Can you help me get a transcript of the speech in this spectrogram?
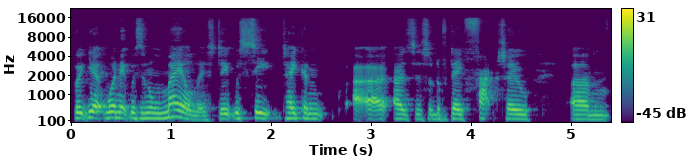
But yet, when it was an all male list, it was see, taken uh, as a sort of de facto um,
